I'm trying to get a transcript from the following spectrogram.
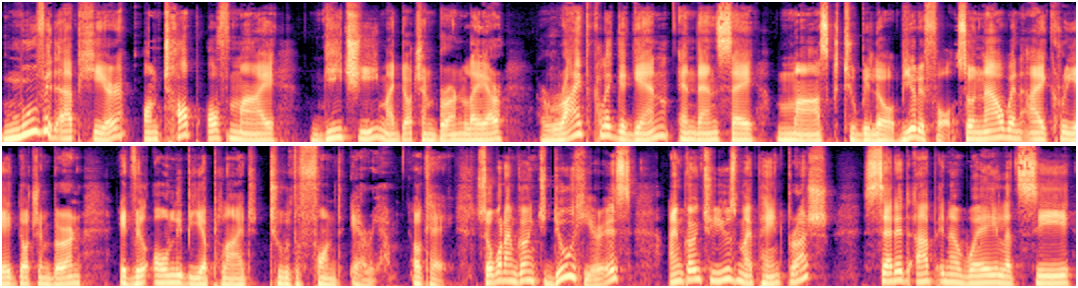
move it up here on top of my DB, my dodge and burn layer, right click again and then say mask to below. Beautiful. So now when I create dodge and burn, it will only be applied to the font area. Okay, so what I'm going to do here is I'm going to use my paintbrush, set it up in a way, let's see,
